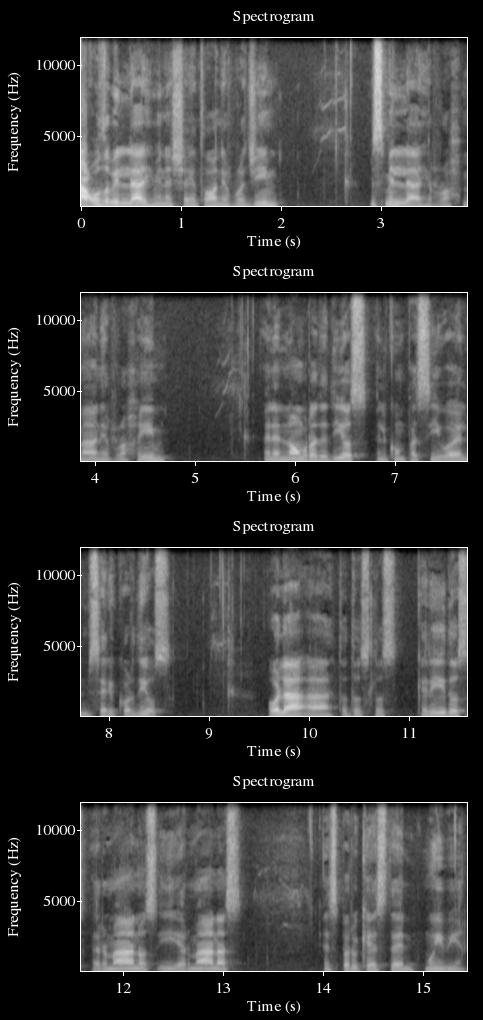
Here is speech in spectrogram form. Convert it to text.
أعوذ بالله من الشيطان الرجيم بسم الله الرحمن الرحيم En el nombre de Dios, el compasivo, el misericordioso. Hola a todos los queridos hermanos y hermanas. Espero que estén muy bien.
